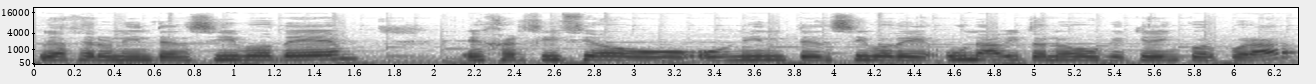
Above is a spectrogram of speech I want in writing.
voy a hacer un intensivo de ejercicio o, un intensivo de un hábito nuevo que quiera incorporar,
